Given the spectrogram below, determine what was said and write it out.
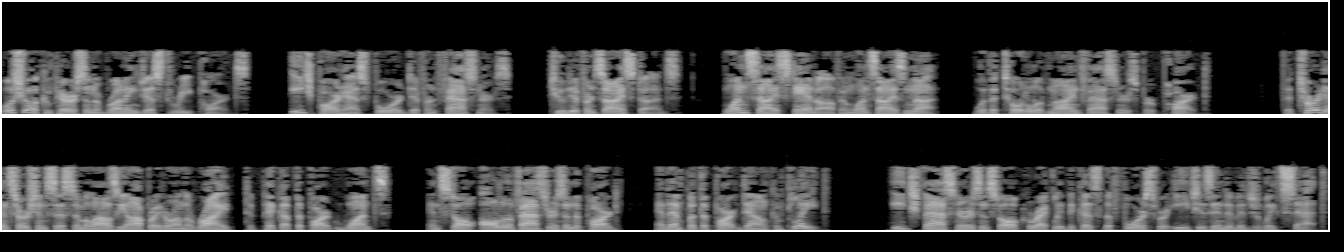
We'll show a comparison of running just three parts. Each part has four different fasteners, two different size studs, one size standoff, and one size nut, with a total of nine fasteners per part. The turret insertion system allows the operator on the right to pick up the part once, install all of the fasteners in the part, and then put the part down complete. Each fastener is installed correctly because the force for each is individually set.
